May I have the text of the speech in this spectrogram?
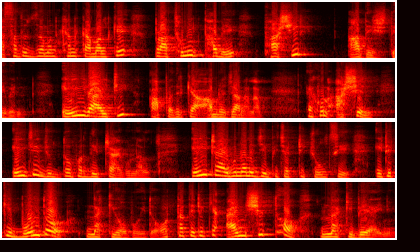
আসাদুজ্জামান খান কামালকে প্রাথমিকভাবে ফাঁসির আদেশ দেবেন। এই রায়টি আপনাদেরকে আমরা জানালাম। এখন আসেন এই যে যুদ্ধাপরাধী ট্রাইব্যুনাল, এই ট্রাইব্যুনালে যে বিচারটি চলছে, এটা কি বৈধ নাকি অবৈধ? অর্থাৎ এটা কি আইনসিদ্ধ নাকি বেআইনি?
